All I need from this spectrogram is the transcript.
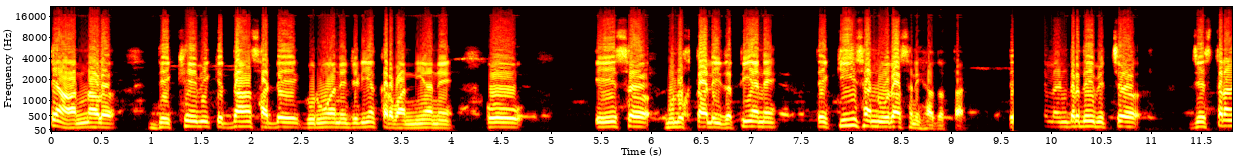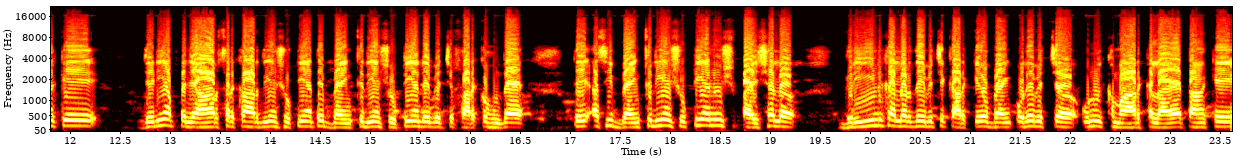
ਧਿਆਨ ਨਾਲ ਦੇਖੇ ਵੀ ਕਿੱਦਾਂ ਸਾਡੇ ਗੁਰੂਆਂ ਨੇ ਜਿਹੜੀਆਂ ਕੁਰਬਾਨੀਆਂ ਨੇ ਉਹ ਇਸ ਮਨੁੱਖਤਾ ਲਈ ਦਿੱਤੀਆਂ ਨੇ ਤੇ ਕੀ ਸਾਨੂੰ ਉਹਦਾ ਸੁਨੇਹਾ ਦਿੱਤਾ ਹੈ। ਕੈਲੰਡਰ ਦੇ ਵਿੱਚ ਜਿਸ ਤਰ੍ਹਾਂ ਕਿ ਜਿਹੜੀਆਂ ਪੰਜਾਬ ਸਰਕਾਰ ਦੀਆਂ ਛੁੱਟੀਆਂ ਤੇ ਬੈਂਕ ਦੀਆਂ ਛੁੱਟੀਆਂ ਦੇ ਵਿੱਚ ਫ਼ਰਕ ਹੁੰਦਾ ਹੈ ਤੇ ਅਸੀਂ ਬੈਂਕ ਦੀਆਂ ਛੁੱਟੀਆਂ ਨੂੰ ਸਪੈਸ਼ਲ ਗ੍ਰੀਨ ਕਲਰ ਦੇ ਵਿੱਚ ਕਰਕੇ ਉਹ ਬੈਂਕ ਉਹਦੇ ਵਿੱਚ ਉਹਨੂੰ ਇੱਕ ਮਾਰਕ ਲਾਇਆ ਤਾਂ ਕਿ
